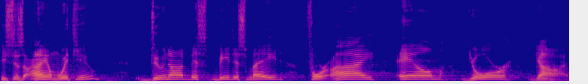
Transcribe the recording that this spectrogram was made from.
He says, I am with you. Do not be dismayed, for I am your God.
